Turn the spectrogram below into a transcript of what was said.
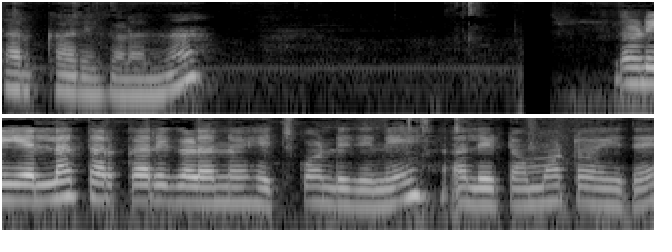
ತರಕಾರಿಗಳನ್ನು. ನೋಡಿ, ಎಲ್ಲ ತರಕಾರಿಗಳನ್ನು ಹೆಚ್ಕೊಂಡಿದ್ದೀನಿ. ಅಲ್ಲಿ ಟೊಮೊಟೊ ಇದೆ,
